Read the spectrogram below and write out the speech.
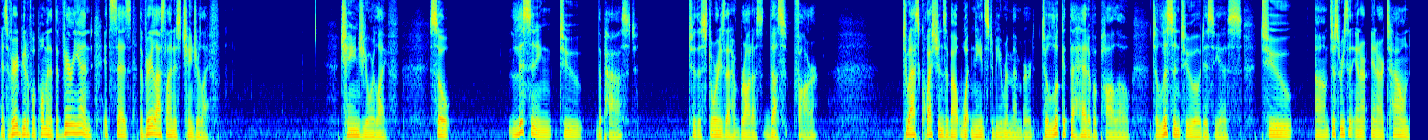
and it's a very beautiful poem. And at the very end, it says the very last line is "Change your life." Change your life. So listening to the past, to the stories that have brought us thus far, to ask questions about what needs to be remembered, to look at the head of Apollo, to listen to Odysseus, to um, just recently in our in our town,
